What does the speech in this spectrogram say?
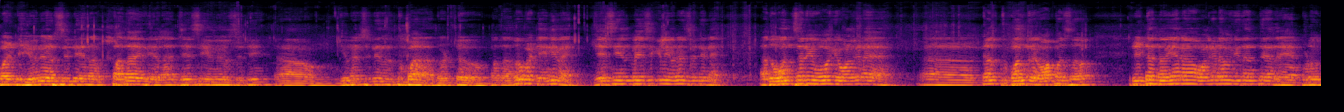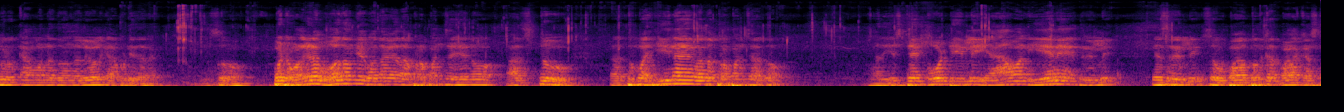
ಬಟ್ ಯೂನಿವರ್ಸಿಟಿ ಅನ್ನೋ ಪದ ಇದೆಯಲ್ಲ ಜೆ ಸಿ ಯೂನಿವರ್ಸಿಟಿ ಯೂನಿವರ್ಸಿಟಿ ಅಂದ್ರೆ ತುಂಬಾ ದೊಡ್ಡ ಪದ ಅದು but anyway J C basically ಯೂನಿವರ್ಸಿಟಿನೇ ಅದು ಒಂದ್ಸರಿ ಹೋಗಿ ಒಳಗಡೆ ಕಲ್ತು ಬಂದ್ರೆ ವಾಪಸ್ಸು. ರಿಟರ್ನ್ ಏನೋ ಒಳಗಡೆ ಹೋಗಿದಂತೆ ಅಂದ್ರೆ ಹುಡುಗರು ಕಾಮನ್ ಅದು ಒಂದು ಲೆವೆಲ್ಗೆ ಆಗ್ಬಿಟ್ಟಿದ್ದಾರೆ. ಸೊ ಬಟ್ ಒಳಗಡೆ ಹೋದಂಗೆ ಗೊತ್ತಾಗದ ಪ್ರಪಂಚ ಏನು, ಅಷ್ಟು ತುಂಬಾ ಹೀನಾಯವಾದ ಪ್ರಪಂಚ ಅದು. ಅದು ಎಷ್ಟೇ ಕೋಟಿ ಇರಲಿ ಯಾವನ್ ಏನೇ ಇರಲಿ ಹೆಸರಿರಲಿ ಸೊ ಬದುಕೋದು ಭಾಳ ಕಷ್ಟ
